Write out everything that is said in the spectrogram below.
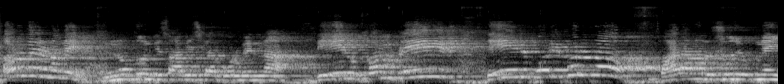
ধর্মের নামে নতুন কিছু আবিষ্কার করবেন না। দিন কমপ্লিট দিন পরিপূর্ণ, বাড়ানোর সুযোগ নেই,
